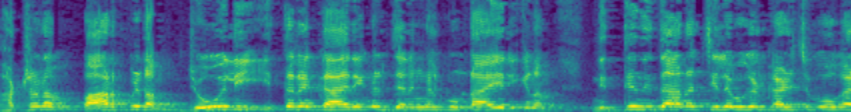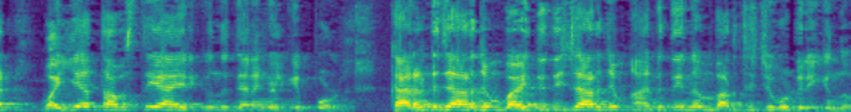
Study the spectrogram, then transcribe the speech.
ഭക്ഷണം പാർപ്പിടം ജോലി ഇത്തരം കാര്യങ്ങൾ ജനങ്ങൾക്ക് ഉണ്ടായിരിക്കണം. നിത്യനിദാന ചിലവുകൾ കഴിച്ചു പോകാൻ വയ്യാത്ത അവസ്ഥയായിരിക്കുന്നു ജനങ്ങൾക്ക് ഇപ്പോൾ. കറണ്ട് ചാർജും വൈദ്യുതി ചാർജും അനുദിനം വർദ്ധിച്ചുകൊണ്ടിരിക്കുന്നു.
